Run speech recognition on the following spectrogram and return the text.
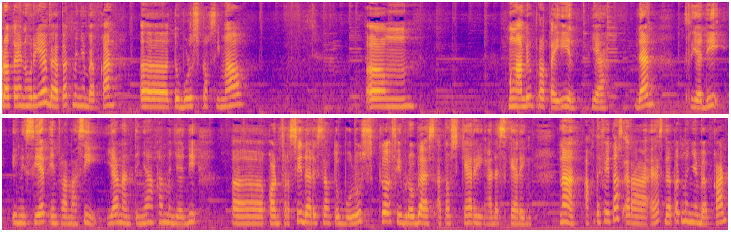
Proteinuria dapat menyebabkan uh, tubulus proksimal um, mengambil protein ya dan terjadi initiate inflamasi yang nantinya akan menjadi uh, konversi dari sel tubulus ke fibroblast atau scarring ada scarring. Nah, aktivitas RAS dapat menyebabkan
